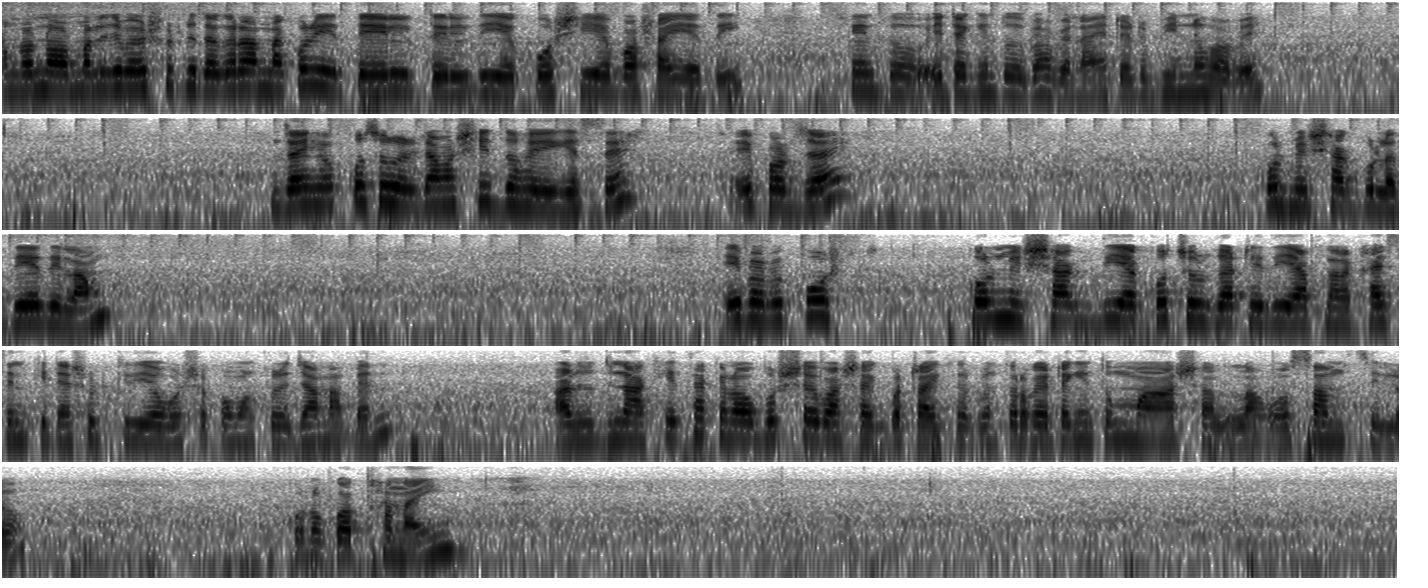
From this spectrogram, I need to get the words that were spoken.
আমরা নর্মালি যেভাবে শুটকি তরকারি রান্না করি, তেল তেল দিয়ে কষিয়ে, বসাইয়ে দিই। কিন্তু এটা কিন্তু ওইভাবে না, এটা একটু ভিন্নভাবে। যাই হোক কচুরিটা আমার সিদ্ধ হয়ে গেছে। এই পর্যায়ে কলমির শাকগুলো দিয়ে দিলাম। এভাবে কোষ কলমির শাক দিয়ে, কচুর গাঠে দিয়ে আপনারা খাইছেন কিনা শুটকি দিয়ে অবশ্যই কমন করে জানাবেন। আর যদি না খেয়ে থাকেন, অবশ্যই বাসা একবার ট্রাই করবেন। তরকারিটা কিন্তু মাশাল্লাহ অসাম ছিল। কোনো কথা নাই।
